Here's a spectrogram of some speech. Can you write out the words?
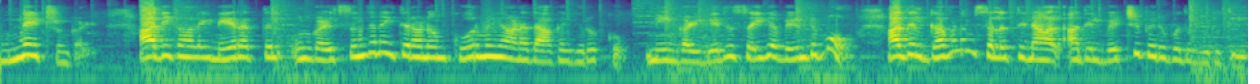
முன்னேற்றுங்கள். அதிகாலை நேரத்தில் உங்கள் சிந்தனை திறனும் கூர்மையானதாக இருக்கும். நீங்கள் எது செய்ய வேண்டுமோ அதில் கவனம் செலுத்தினால் அதில் வெற்றி பெறுவது உறுதி.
